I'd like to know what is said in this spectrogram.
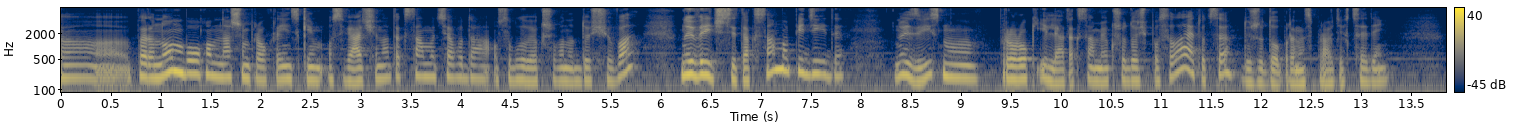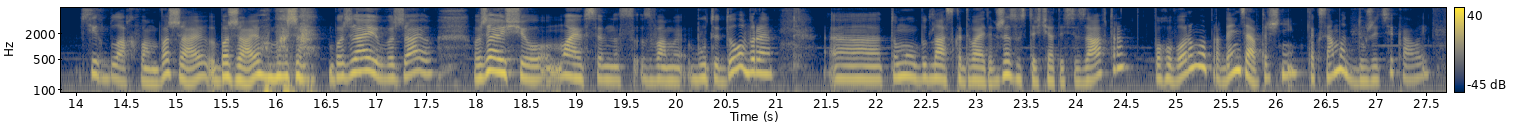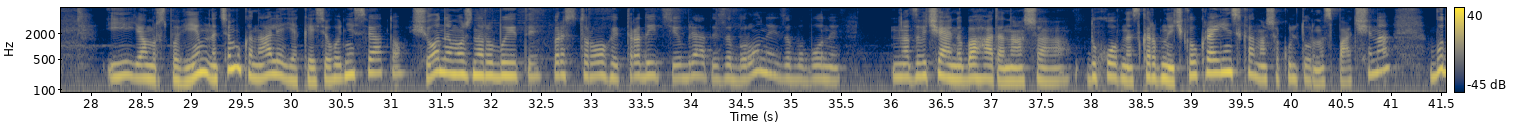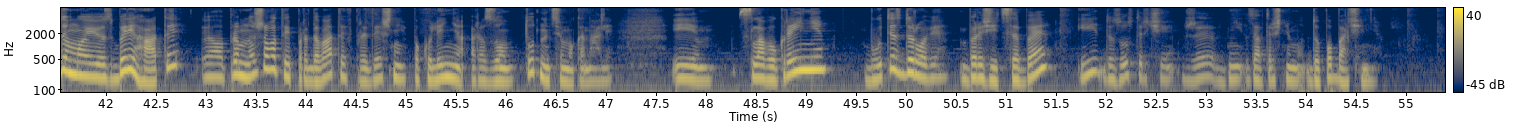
пероном Богом нашим проукраїнським освячена так само ця вода, особливо якщо вона дощова. Ну і в річці так само підійде. Ну і звісно, пророк Ілля так само, якщо дощ посилає, то це дуже добре насправді в цей день. Всіх благ вам бажаю, бажаю, бажаю, бажаю, бажаю. Вважаю, що має все в нас з вами бути добре. Е, Тому, будь ласка, давайте вже зустрічатися завтра. Поговоримо про день завтрашній, так само дуже цікавий. І я вам розповім на цьому каналі, яке сьогодні свято, що не можна робити, перестороги, традиції, обряди, заборони, забобони надзвичайно багата наша духовна скарбничка українська, наша культурна спадщина. Будемо її зберігати, е, примножувати і передавати в прийдешні покоління разом тут, на цьому каналі. І слава Україні! Будьте здорові, бережіть себе і до зустрічі вже в дні завтрашньому. До побачення.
